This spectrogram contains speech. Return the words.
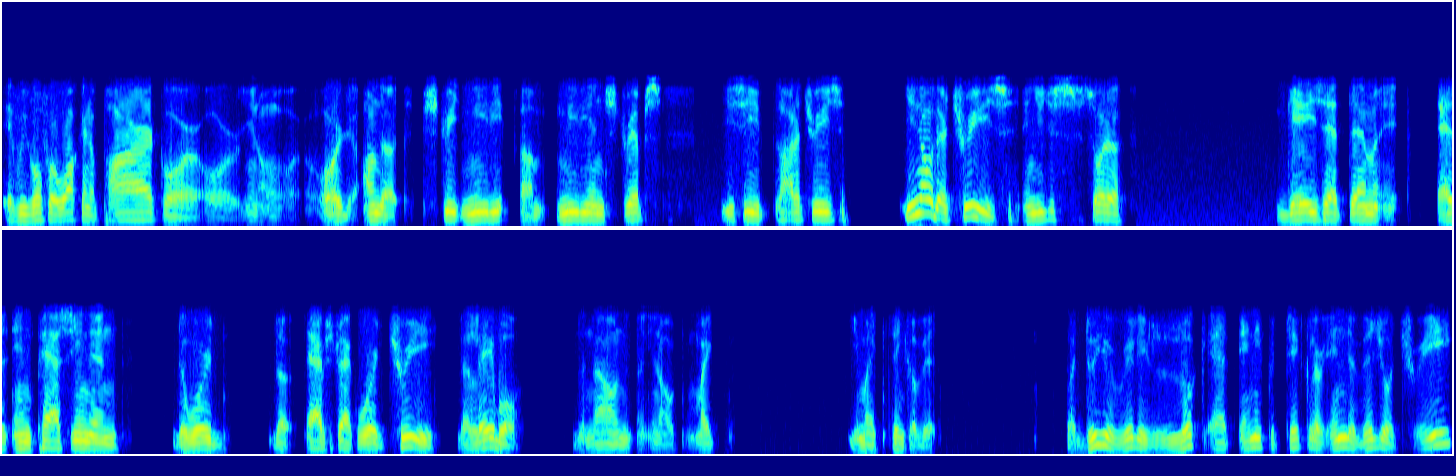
if we go for a walk in a park or or you know or on the street median um, median strips you see a lot of trees you know they're trees and you just sort of gaze at them as in passing and the word, the abstract word tree, the label, the noun, you know, might you might think of it. But do you really look at any particular individual tree?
